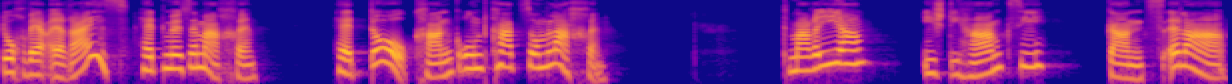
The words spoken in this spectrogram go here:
Doch wer eine Reise hat müssen machen, hat da keinen Grund gehabt zum Lachen. Die Maria ist die Ham ganz allein.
